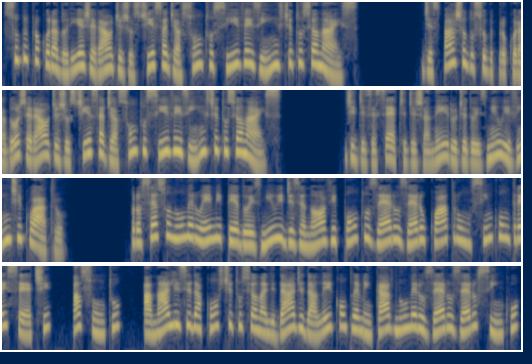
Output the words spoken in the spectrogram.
Subprocuradoria-Geral de Justiça de Assuntos Cíveis e Institucionais. Despacho do Subprocurador-Geral de Justiça de Assuntos Cíveis e Institucionais. De 17 de janeiro de 2024. Processo número MP 2019.00415137, assunto: Análise da constitucionalidade da Lei Complementar número 005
